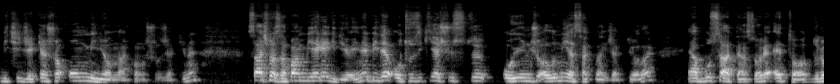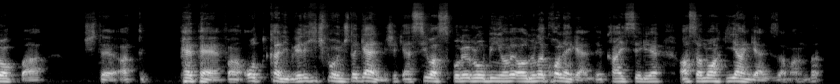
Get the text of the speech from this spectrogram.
biçecekken şu an 10 milyonlar konuşulacak yine. Saçma sapan bir yere gidiyor yine. Bir de 32 yaş üstü oyuncu alımı yasaklanacak diyorlar. Ya bu saatten sonra Eto, Drogba, işte artık Pepe falan o kalibrede hiçbir oyuncu da gelmeyecek. Yani Sivas Spor'a Robinho ve Aruna Kone geldi. Kayseri'ye Asamoah Gyan geldi zamanında.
